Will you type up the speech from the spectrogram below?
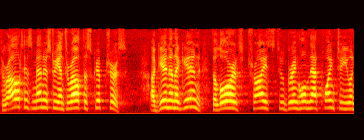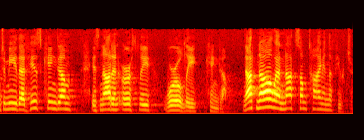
Throughout his ministry and throughout the scriptures, again and again, the Lord tries to bring home that point to you and to me that his kingdom is not an earthly, worldly kingdom. Not now and not sometime in the future.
